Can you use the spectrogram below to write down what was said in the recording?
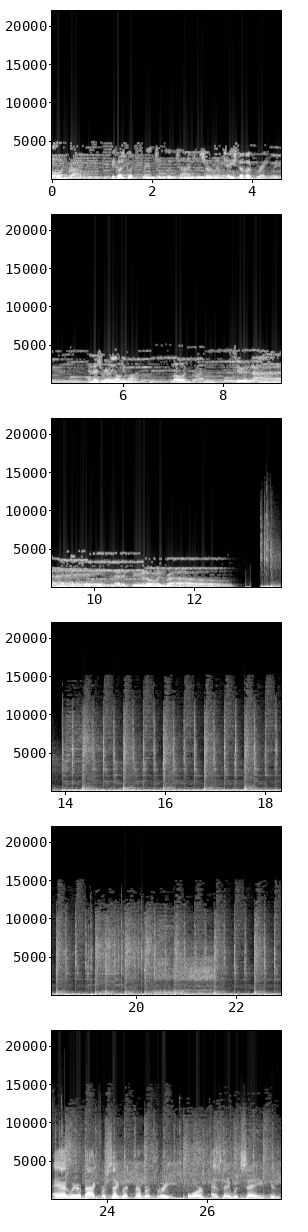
Löwenbräu. Because good friends and good times deserve the taste of a great beer. And there's really only one. Löwenbräu. Tonight, let it be Löwenbräu. And we're back for segment number three, or as they would say, in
